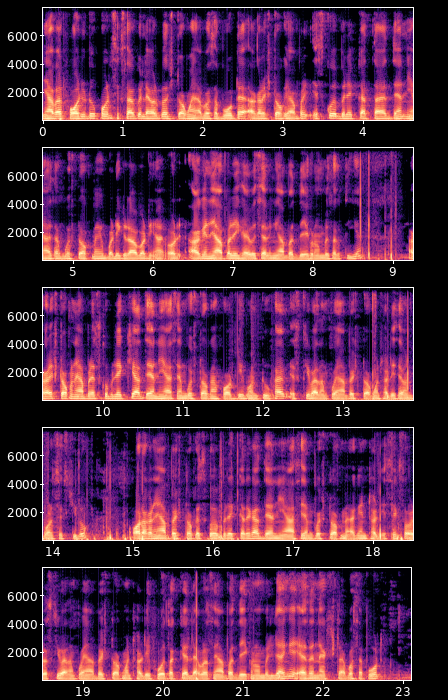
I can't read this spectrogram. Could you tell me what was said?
यहाँ पर forty two point six five के लेवल पर स्टॉक में यहाँ पर सपोर्ट है अगर स्टॉक यहाँ पर इसको ब्रेक करता है देन यहाँ से हमको स्टॉक में एक बड़ी गिरावट और आगे यहाँ पर एक हैवी सेलिंग यहाँ पर देखने को मिल सकती है अगर स्टॉक ने यहाँ पर इसको ब्रेक किया देन यहाँ से हमको स्टॉक में फोर्टी पॉइंट टू फाइव इसके बाद हमको यहाँ पर स्टॉक में thirty seven point six zero और अगर यहाँ पर स्टॉक इसको ब्रेक करेगा देन यहाँ से हमको स्टॉक में अगेन थर्टी सिक्स और इसके बाद हमको यहाँ पर स्टॉक में थर्टी फोर तक के लेवल्स यहाँ पर देखने को मिल जाएँगे as a next type of support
